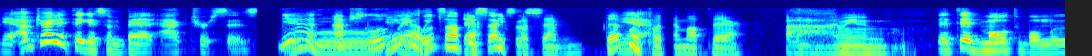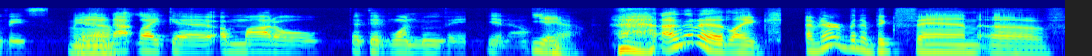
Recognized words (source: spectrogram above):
Yeah, I'm trying to think of some bad actresses. Yeah, Ooh, absolutely. yeah, We let's not be definitely sexist. Put them, definitely Yeah. put them up there. Ah, I mean, that did multiple movies. You Yeah. know, not like a, a model that did one movie. You know. Yeah. I'm gonna like. I've never been a big fan of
